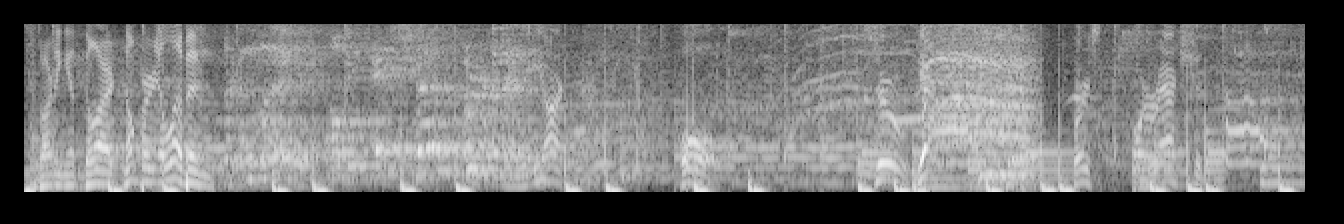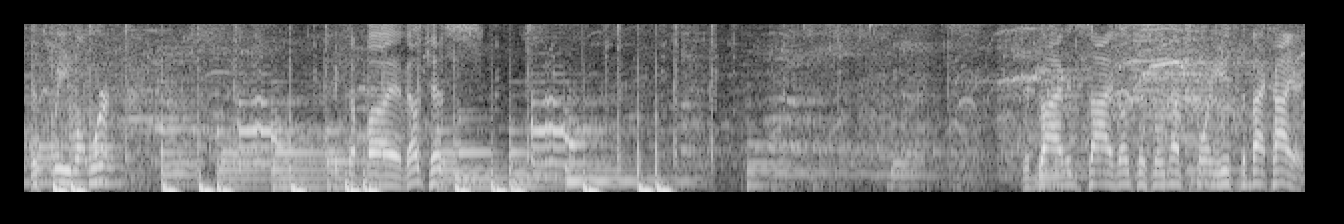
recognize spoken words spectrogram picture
Starting at guard number 11. And the arc. Ball. Zhu. Yes. First quarter action. The three won't work. Picked up by Velchez. The drive inside. Velchez will not score. He hits the back iron.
